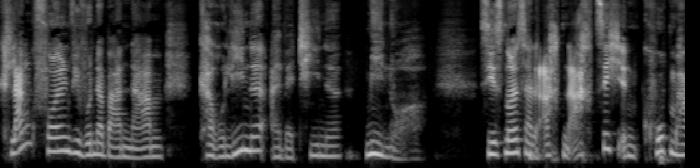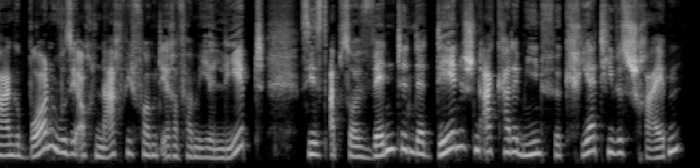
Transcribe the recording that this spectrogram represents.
klangvollen wie wunderbaren Namen Caroline Albertine Minor. Sie ist 1988 in Kopenhagen geboren, wo sie auch nach wie vor mit ihrer Familie lebt. Sie ist Absolventin der Dänischen Akademien für kreatives Schreiben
